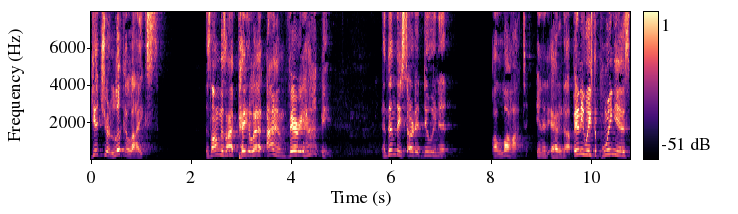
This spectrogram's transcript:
get your lookalikes. As long as I pay less, I am very happy. And then they started doing it a lot and it added up. Anyways, the point is,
